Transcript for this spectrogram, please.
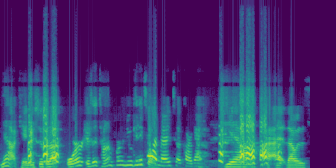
Yeah, can you soup it up, or is it time for a new Can you vehicle? tell I'm married to a car guy? yeah, I- that was,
